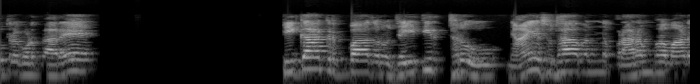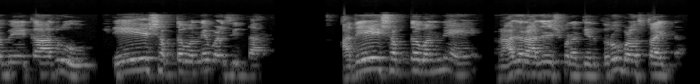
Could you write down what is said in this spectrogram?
ಉತ್ತರ ಕೊಡ್ತಾರೆ, ಟೀಕಾಕೃತ್ಪಾದರು ಜೈತೀರ್ಥರು ನ್ಯಾಯಸುಧಾವನ್ನು ಪ್ರಾರಂಭ ಮಾಡಬೇಕಾದ್ರೂ ಇದೇ ಶಬ್ದವನ್ನೇ ಬಳಸಿದ್ದಾರೆ. ಅದೇ ಶಬ್ದವನ್ನೇ ರಾಜರಾಜೇಶ್ವರ ತೀರ್ಥರು ಬಳಸ್ತಾ ಇದ್ದಾರೆ.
